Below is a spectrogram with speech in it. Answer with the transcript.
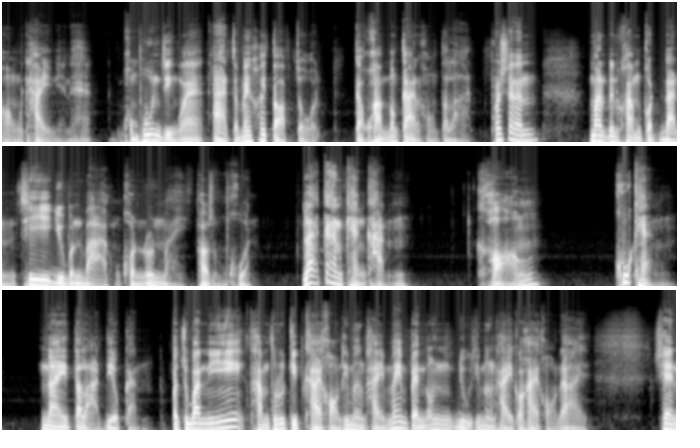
ของไทยเนี่ยนะฮะผมพูดจริงว่าอาจจะไม่ค่อยตอบโจทย์กับความต้องการของตลาด เพราะฉะนั้นมันเป็นความกดดันที่อยู่บนบ่าของคนรุ่นใหม่ พอสมควร และการแข่งขันของคู่แข่งในตลาดเดียวกัน ปัจจุบันนี้ทำธุรกิจขายของที่เมืองไทย ไม่จำเป็นต้องอยู่ที่เมืองไทยก็ขายของได้ เช่น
